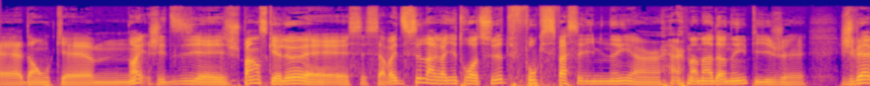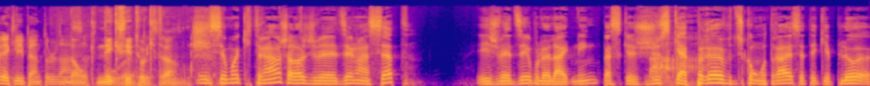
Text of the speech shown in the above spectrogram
Euh, donc, euh, ouais, j'ai dit, euh, je pense que là, euh, ça va être difficile d'en gagner trois de suite. faut qu'ils se fassent éliminer à un, à un moment donné. Puis, je, j'y vais avec les Panthers. en Donc, Nick, c'est toi qui tranches. Et c'est moi qui tranche, alors je vais dire en 7. Et je vais dire pour le Lightning, parce que jusqu'à Ah. preuve du contraire, cette équipe-là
